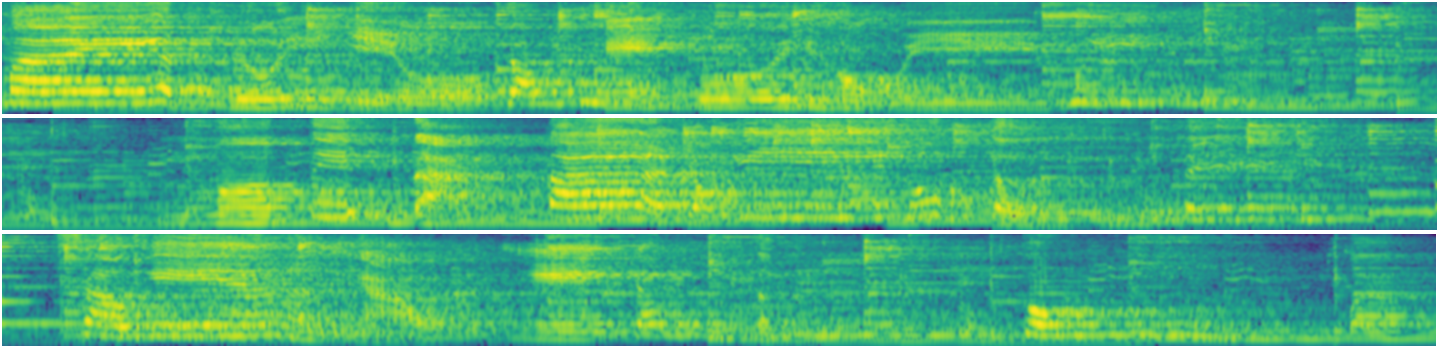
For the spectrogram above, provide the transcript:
mai ít rủi nhiều không hẹn buổi hồi quy. Mượn tiếng đàn ta trỗi khúc từ ly sao nghe ngào nghẹn trong từng cung bằng.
